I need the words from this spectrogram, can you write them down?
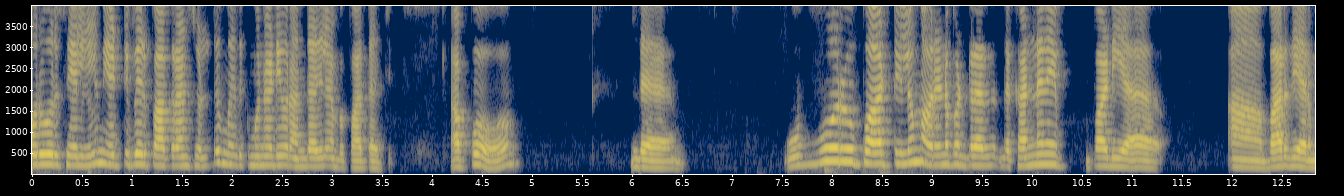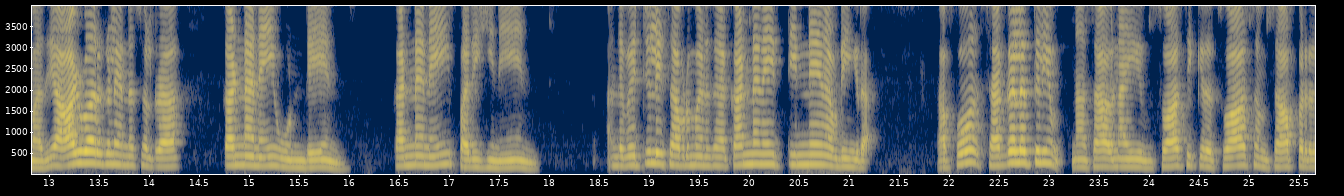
ஒரு ஒரு செயல்களும் எட்டு பேர் பார்க்குறான்னு சொல்லிட்டு இதுக்கு முன்னாடி ஒரு அந்தாதியில் நம்ம பார்த்தாச்சு. அப்போது இந்த ஒவ்வொரு பாட்டிலும் அவர் என்ன பண்ணுறாரு இந்த கண்ணனை பாடிய பாரதியார் மாதிரி ஆழ்வார்கள் என்ன சொல்கிறா கண்ணனை உண்டேன் கண்ணனை பருகினேன் அந்த வெற்றிலை சாப்பிடும்போது என்ன சொன்ன கண்ணனை தின்னேன் அப்படிங்கிறா. அப்போது சகலத்திலையும் நான் சா நான் சுவாசிக்கிற சுவாசம் சாப்பிட்ற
